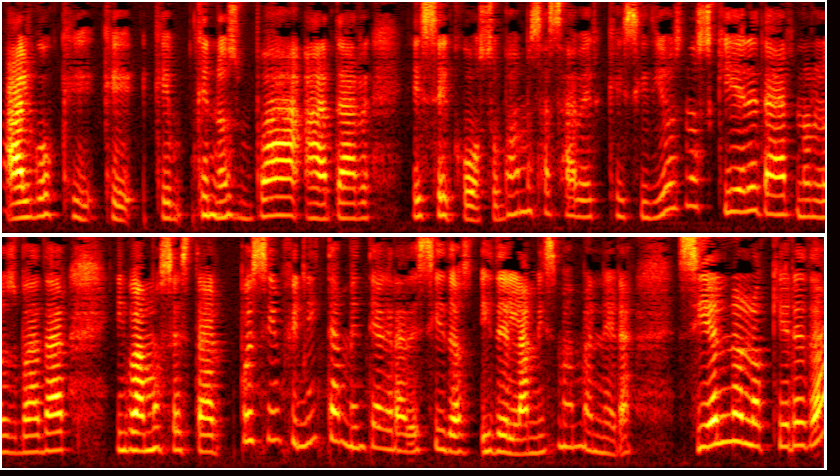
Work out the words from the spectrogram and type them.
algo que, que, que, que, nos va a dar ese gozo. Vamos a saber que si Dios nos quiere dar, nos los va a dar y vamos a estar pues infinitamente agradecidos. Y de la misma manera, si Él no lo quiere dar,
